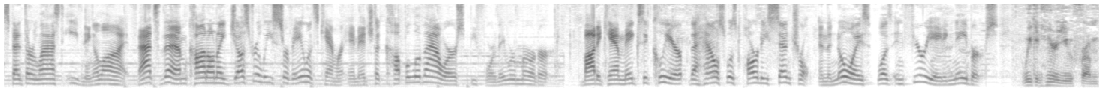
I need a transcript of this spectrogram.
spent their last evening alive. That's them caught on a just released surveillance camera image a couple of hours before they were murdered. Body cam makes it clear the house was party central and the noise was infuriating neighbors. We can hear you from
